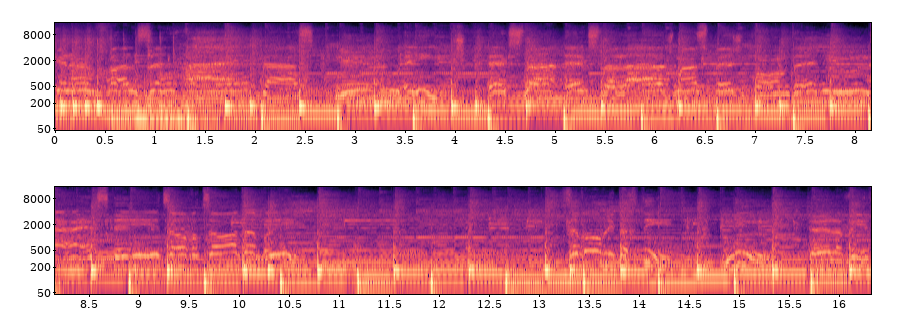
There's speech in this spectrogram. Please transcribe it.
כן, אבל זה extra, extra large, my special from the United States of ארצות הברית. זה בור בלי תחתית, תל אביב,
